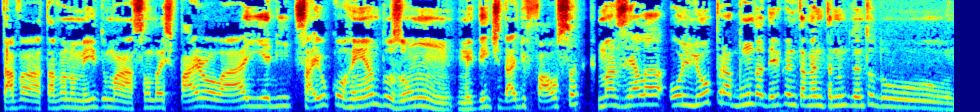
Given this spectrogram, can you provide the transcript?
tava, tava no meio de uma ação da Spiral lá e ele saiu correndo, usou um- uma identidade falsa, mas ela olhou pra bunda dele quando ele tava entrando dentro do,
